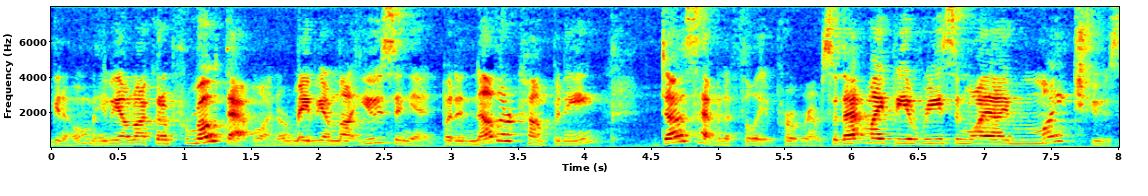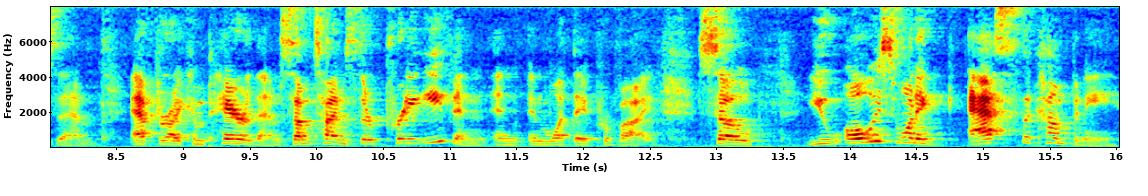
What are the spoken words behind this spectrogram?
you know, maybe I'm not going to promote that one or maybe I'm not using it. But another company does have an affiliate program. So that might be a reason why I might choose them after I compare them. Sometimes they're pretty even in, in what they provide. So you always want to ask the company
